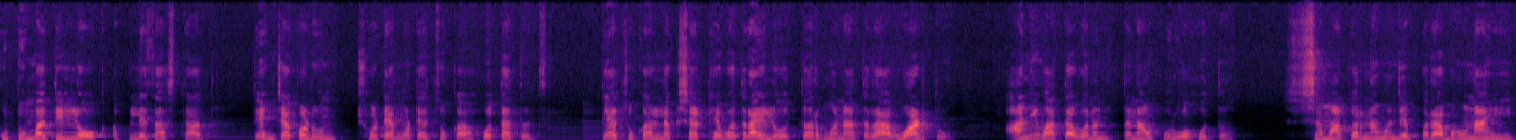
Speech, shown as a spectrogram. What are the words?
कुटुंबातील लोक आपलेच असतात. त्यांच्याकडून छोट्या मोठ्या चुका होतातच. त्या चुका लक्षात ठेवत राहिलो तर मनात राग वाढतो आणि वातावरण तणावपूर्व होतं. क्षमा करणं म्हणजे पराभव नाही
